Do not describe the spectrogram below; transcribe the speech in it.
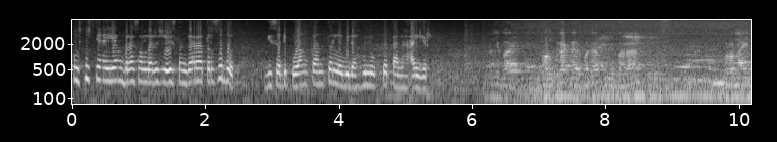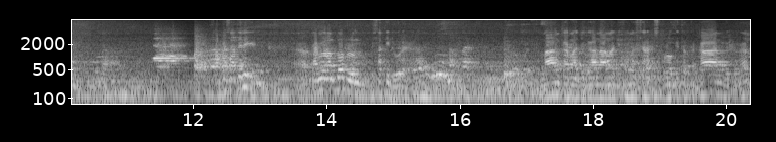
khususnya yang berasal dari Sulawesi Tenggara tersebut, bisa dipulangkan terlebih dahulu ke tanah air. Penyebar kontrak daripada penyebaran virus corona ini. Nah, sampai saat ini eh, kami orang tua belum bisa tidur ya. Tenang karena juga anak-anak di sana secara psikologi tertekan gitu kan.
